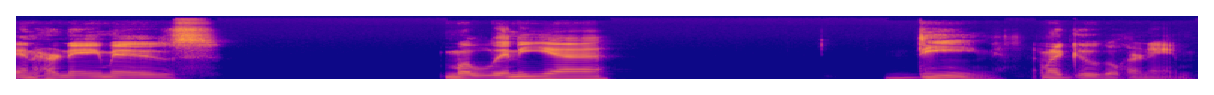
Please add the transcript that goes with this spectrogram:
and her name is Millennia Dean. I'm going to Google her name.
